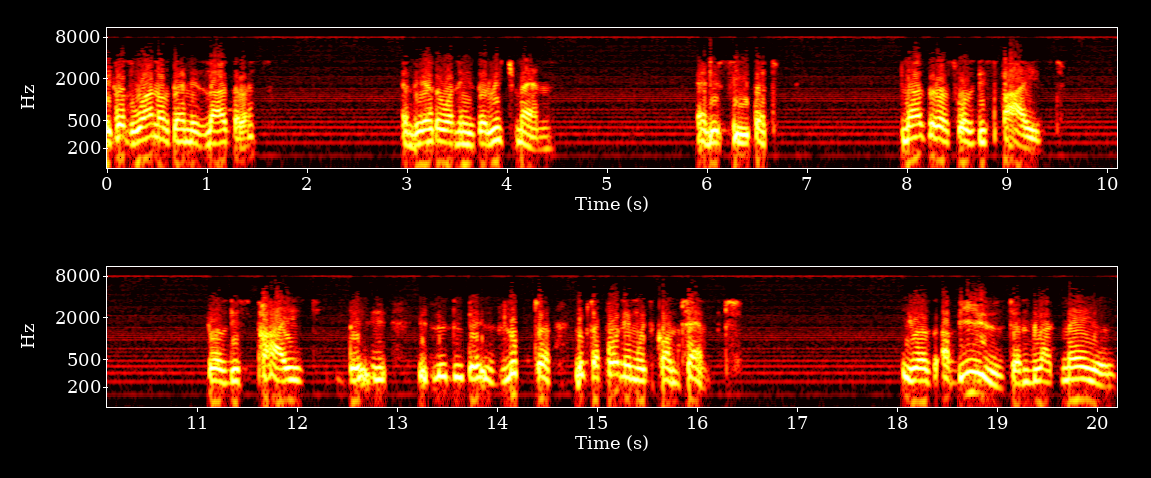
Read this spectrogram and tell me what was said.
because one of them is Lazarus, and the other one is the rich man. And you see that Lazarus was despised. He was despised. They, they, looked, looked upon him with contempt. He was abused and blackmailed.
